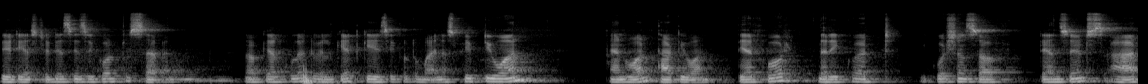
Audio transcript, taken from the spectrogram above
radius radius is equal to 7 now calculate we'll get k is equal to minus 51 and 131 therefore the required equations of tangents are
